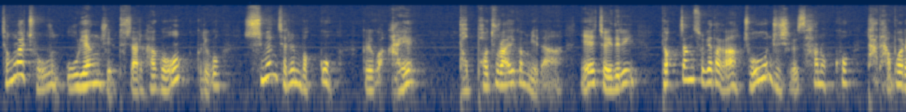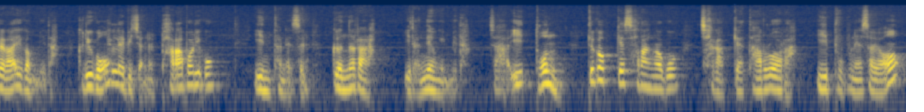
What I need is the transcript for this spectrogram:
정말 좋은 우량주에 투자를 하고 그리고 수면제를 먹고 그리고 아예 덮어두라 이겁니다. 예, 저희들이 벽장 속에다가 좋은 주식을 사놓고 닫아버려라 이겁니다. 그리고 텔레비전을 팔아버리고 인터넷을 끊으라 이런 내용입니다. 자, 이 돈 뜨겁게 사랑하고 차갑게 다루어라 이 부분에서요.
